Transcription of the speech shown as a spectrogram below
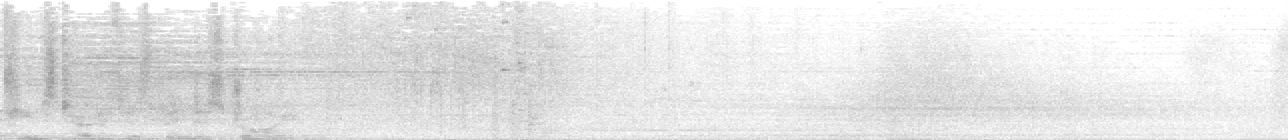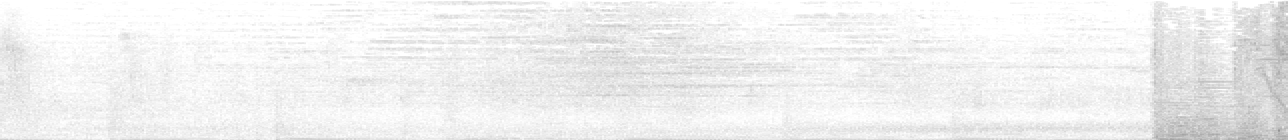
Red team's turret has been destroyed. Ok.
